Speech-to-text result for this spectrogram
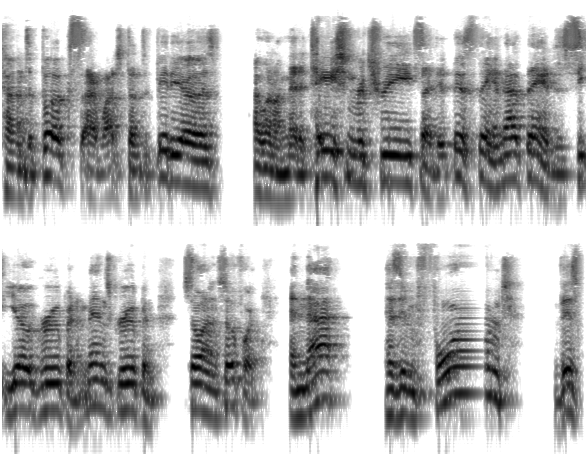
tons of books, I watched tons of videos, I went on meditation retreats. I did this thing and that thing. I did a CEO group and a men's group and so on and so forth. And that has informed this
